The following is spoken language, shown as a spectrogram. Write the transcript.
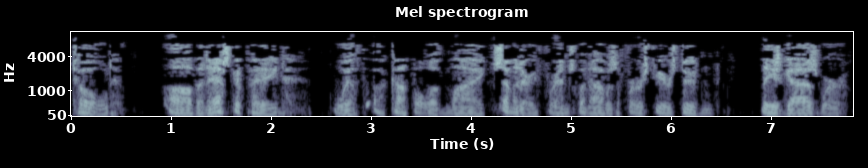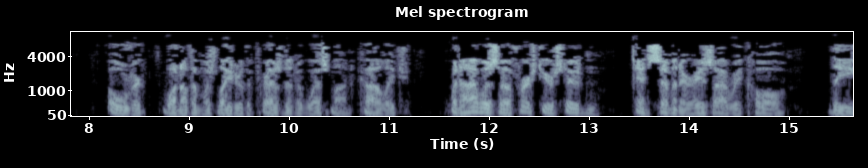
told of an escapade with a couple of my seminary friends when I was a first year student. These guys were older. One of them was later the president of Westmont College. When I was a first year student in seminary, as I recall, the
